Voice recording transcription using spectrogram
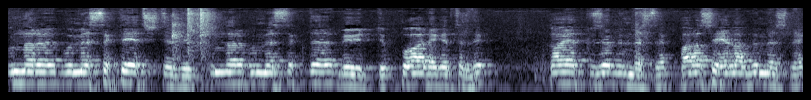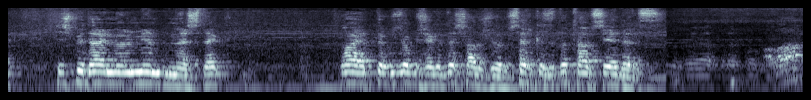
Bunları bu meslekte yetiştirdik. Bunları bu meslekte büyüttük. Bu hale getirdik. Gayet güzel bir meslek. Parası helal bir meslek. Hiçbir daim ölmeyen bir meslek. Gayet de güzel bir şekilde çalışıyoruz. Herkese de tavsiye ederiz. Alan.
